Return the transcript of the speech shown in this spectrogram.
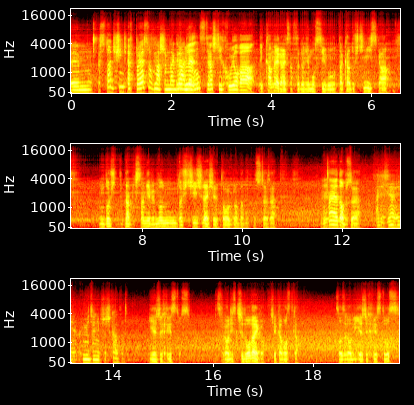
Ym, 110 FPS-ów w naszym W nagraniu. ogóle strasznie chujowa kamera jest na scedonie Mosiru, taka dość niska. Dość dynamiczna, nie wiem, no dość źle się to ogląda, mówiąc szczerze. No dobrze, A nie, ja, ja, mi to nie przeszkadza. Jerzy Chrystus. W roli skrzydłowego. Ciekawostka. Co zrobi Jerzy Chrystus?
